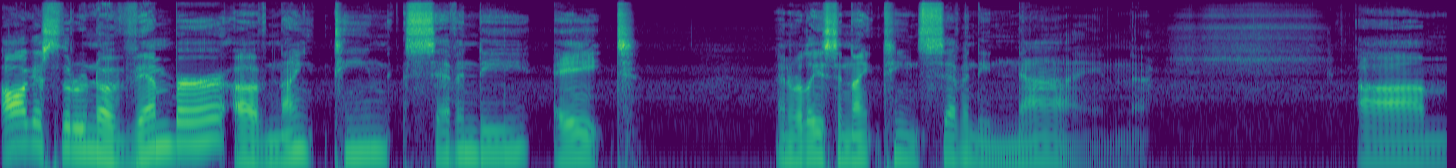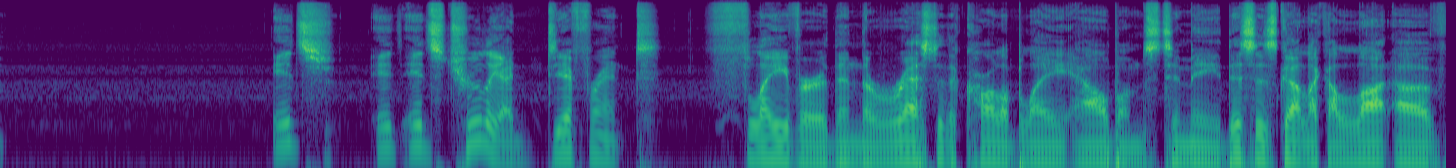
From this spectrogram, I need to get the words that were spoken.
August through November of 1978 and released in 1979. Um, it's it, it's truly a different flavor than the rest of the Carla Bley albums to me. This has got like a lot of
